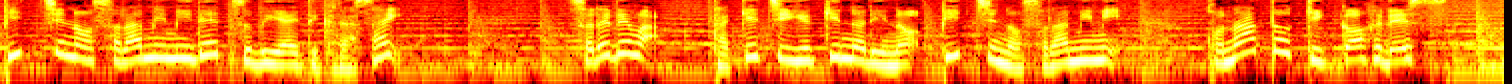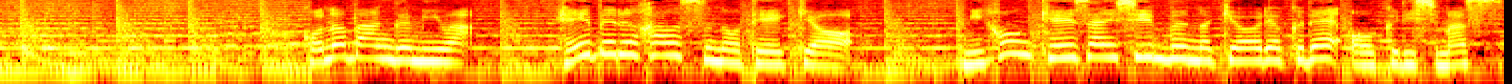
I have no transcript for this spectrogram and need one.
ピッチの空耳」でつぶやいてください。それでは竹地幸典のピッチの空耳。この後キックオフです。この番組はヘーベルハウスの提供。日本経済新聞の協力でお送りします。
